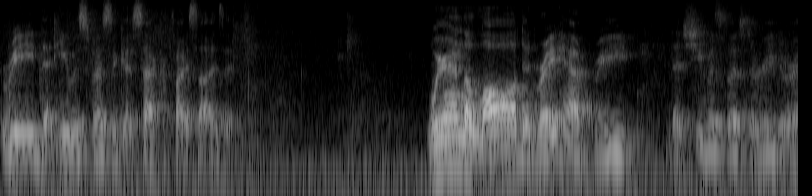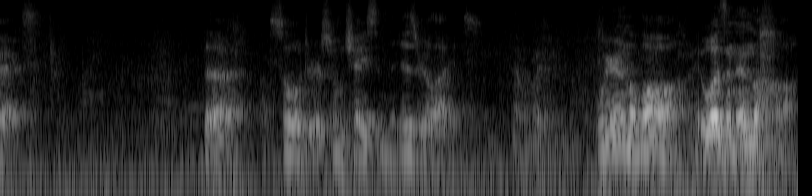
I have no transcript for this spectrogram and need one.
read that he was supposed to go sacrifice Isaac? Where in the law did Rahab read that she was supposed to redirect the soldiers from chasing the Israelites? Where in the law? It wasn't in the law.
